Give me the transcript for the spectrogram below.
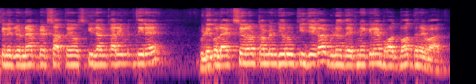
के लिए जो नए अपडेट्स आते हैं उसकी जानकारी मिलती रहे। वीडियो को लाइक शेयर और कमेंट ज़रूर कीजिएगा। वीडियो देखने के लिए बहुत बहुत धन्यवाद।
